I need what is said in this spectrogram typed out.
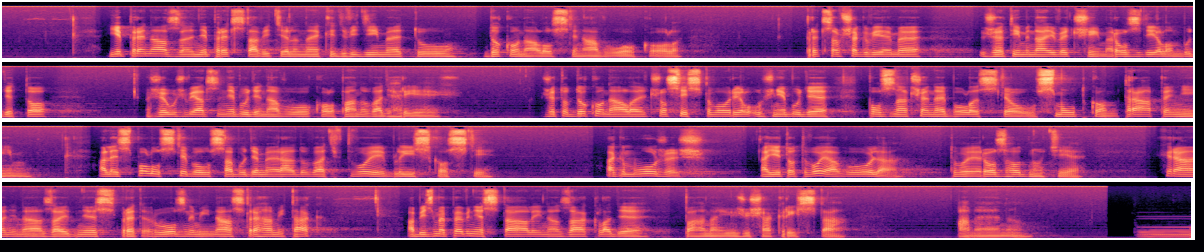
Je pre nás nepredstaviteľné, keď vidíme tú dokonalosť na vôkol. Predsa však vieme, že tým najväčším rozdielom bude to, že už viac nebude na vôkol panovať hriech. Že to dokonalé, čo si stvoril, už nebude poznačené bolesťou, smútkom, trápením, ale spolu s tebou sa budeme radovať v tvojej blízkosti. Ak môžeš, a je to tvoja vôľa, tvoje rozhodnutie, chráň nás aj dnes pred rôznymi nástrahami tak, aby sme pevne stáli na základe Pána Ježiša Krista. Amen. thank you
